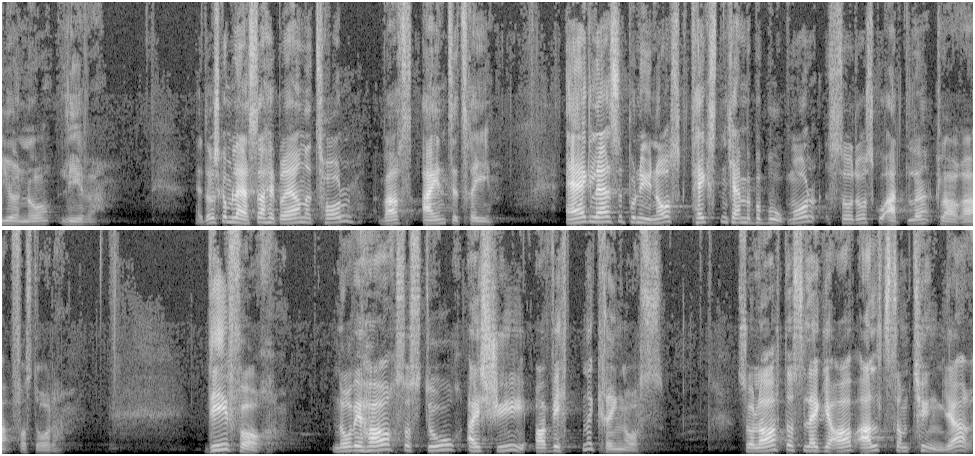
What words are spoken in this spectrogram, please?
gjennom livet. Da skal vi lese Hebreerne 12, vers 1-3. Jeg leser på nynorsk. Teksten kommer på bokmål, så da skulle alle klare å forstå det. Derfor, når vi har så stor ei sky av vitner kring oss, så lat oss legge av alt som tynger,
